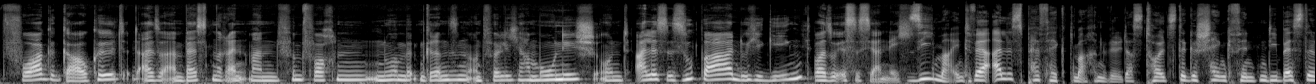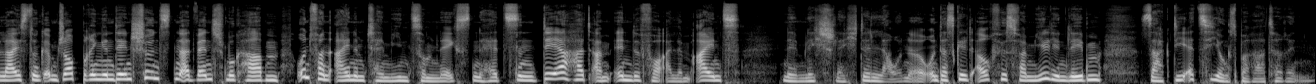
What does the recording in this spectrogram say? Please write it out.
vorgegaukelt. Also am besten rennt man fünf Wochen nur mit dem Grinsen und völlig harmonisch und alles ist super durch die Gegend. Aber so ist es ja nicht. Sie meint, wer alles perfekt machen will, das tollste Geschenk finden, die beste Leistung im Job bringen, den schönsten Adventsschmuck haben und von einem Termin zum nächsten hetzen, der hat am Ende vor allem eins, nämlich schlechte Laune. Und das gilt auch fürs Familienleben, sagt die Erziehungsberaterin.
